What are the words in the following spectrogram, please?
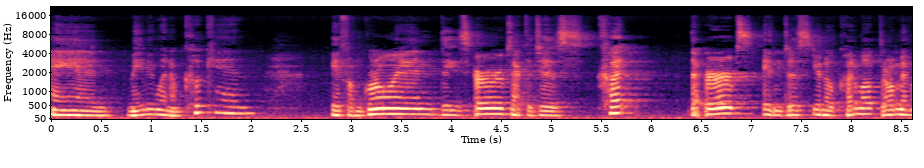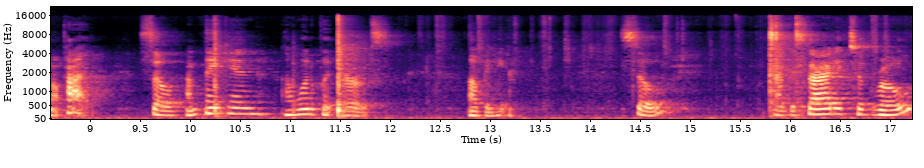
And maybe when I'm cooking, if I'm growing these herbs, I could just cut the herbs and just, you know, cut them up, throw them in my pot. So I'm thinking I want to put herbs up in here. So I decided to grow,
